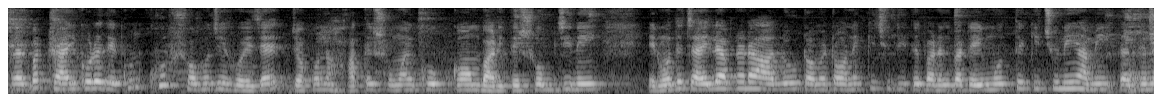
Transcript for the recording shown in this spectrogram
তো একবার ট্রাই করে দেখুন, খুব সহজে হয়ে যায়। যখন হাতে সময় খুব কম, বাড়িতে সবজি নেই, এর মধ্যে চাইলে আপনারা আলু, টমেটো অনেক কিছু দিতে পারেন বাট এই মধ্যে কিছু নেই, আমি তার জন্য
